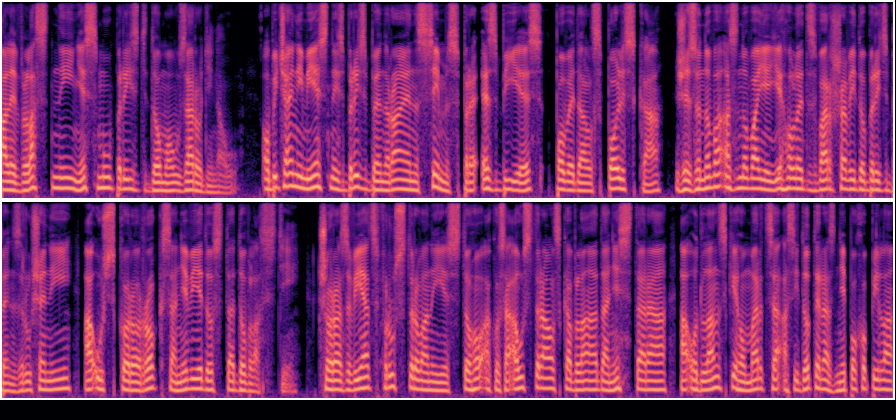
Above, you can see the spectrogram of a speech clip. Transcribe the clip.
ale vlastní nesmú prísť domov za rodinou. Obyčajný miestny z Brisbane Ryan Sims pre SBS povedal z Poľska, že znova a znova je jeho let z Varšavy do Brisbane zrušený a už skoro rok sa nevie dostať do vlasti. Čoraz viac frustrovaný je z toho, ako sa austrálska vláda nestará a od lanského marca asi doteraz nepochopila,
